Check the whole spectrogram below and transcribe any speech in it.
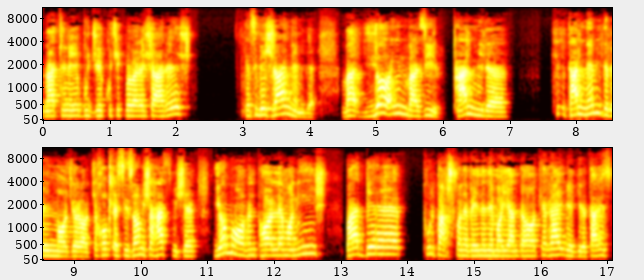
نتونه بودجه کوچیک ببره شهرش کسی بهش رنگ نمیده. و یا این وزیر تن میده تن نمیده به این ماجرا که خب استیزا میشه هست میشه یا معاون پارلمانیش باید بره پول پخش کنه بین نماینده ها که رأی بگیره. ترس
